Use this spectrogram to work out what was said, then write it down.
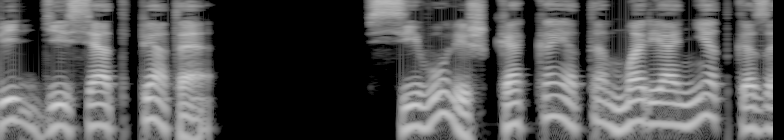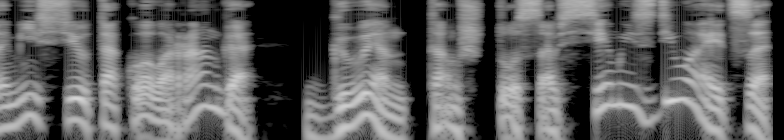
55-я. Всего лишь какая-то марионетка за миссию такого ранга? Гвен, там что, совсем издевается?»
